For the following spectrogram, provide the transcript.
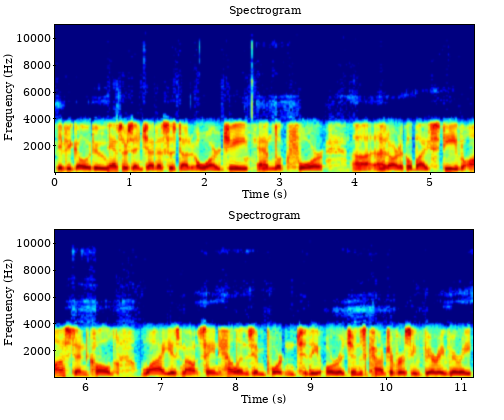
if you go to answersingenesis.org and look for uh, an article by Steve Austin called Why is Mount St. Helens Important to the Origins Controversy? Very, very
